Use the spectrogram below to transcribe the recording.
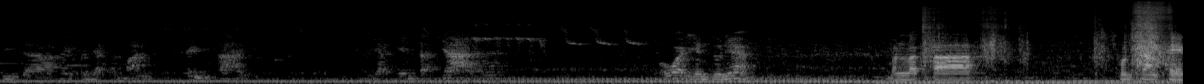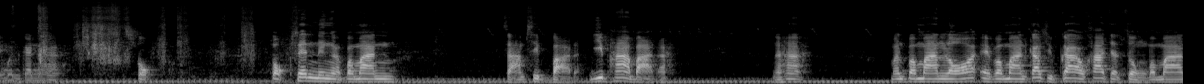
ที่จะให้ประหยัดน้ำมันให้ตายประหยัดเอ็นตัดหญ้านะฮะเพราะว่าเอ็นตัวเนี้ยมันราคาค่อนข้างแพงเหมือนกันนะฮะตกตกเส้นหนึ่งอะประมาณสามสิบบาทอะยี่ห้าบาทอะนะฮะ มันประมาณร้อยไอประมาณเก้าสิบเก้าค่าจัดส่งประมาณ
